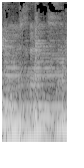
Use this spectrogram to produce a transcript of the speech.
excuses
